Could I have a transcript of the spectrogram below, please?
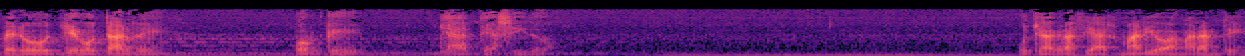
Pero llegó tarde porque ya te has ido. Muchas gracias, Mario Amarante.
